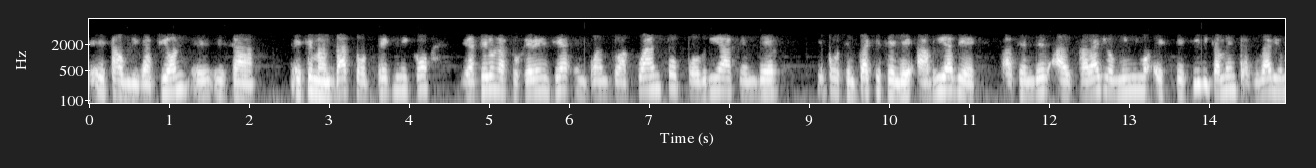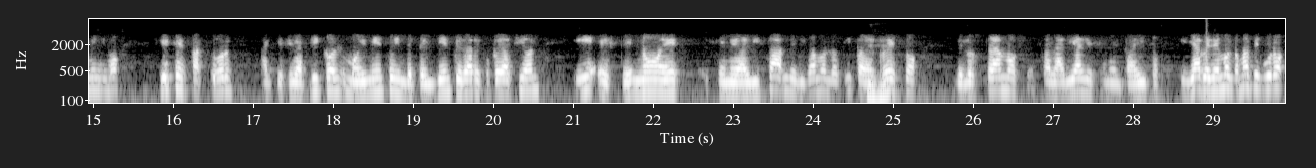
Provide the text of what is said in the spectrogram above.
esa obligación, e, esa, ese mandato técnico de hacer una sugerencia en cuanto a cuánto podría ascender, qué porcentaje se le habría de ascender al salario mínimo, específicamente al salario mínimo, que es el factor al que se le aplica el movimiento independiente de la recuperación y este no es generalizable, digámoslo así, para el resto de los tramos salariales en el país. Y ya veremos, lo más seguro,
